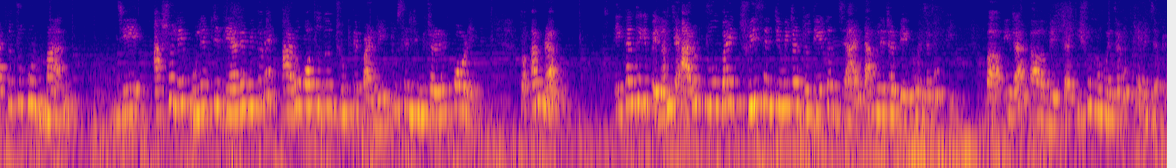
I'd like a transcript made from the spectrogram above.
এতটুকুর মান যে আসলে বুলেটটি দেয়ালের ভিতরে আরও কত দূর ঢুকতে পারবে টু সেন্টিমিটারের পরে। তো আমরা এখান থেকে পেলাম যে আরও টু বাই থ্রি সেন্টিমিটার যদি এটা যায়, তাহলে এটার বেগ হয়ে যাবে ফি বা এটা বেগটা কি শূন্য হয়ে যাবে, থেমে যাবে।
